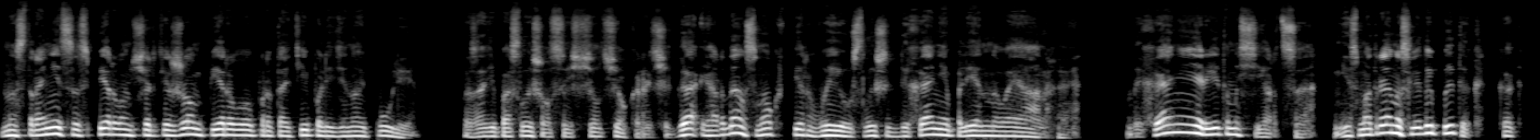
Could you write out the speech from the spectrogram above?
на странице с первым чертежом первого прототипа ледяной пули. Позади послышался щелчок рычага, и Ордан смог впервые услышать дыхание пленного Ианха. Дыхание и ритм сердца. Несмотря на следы пыток, как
